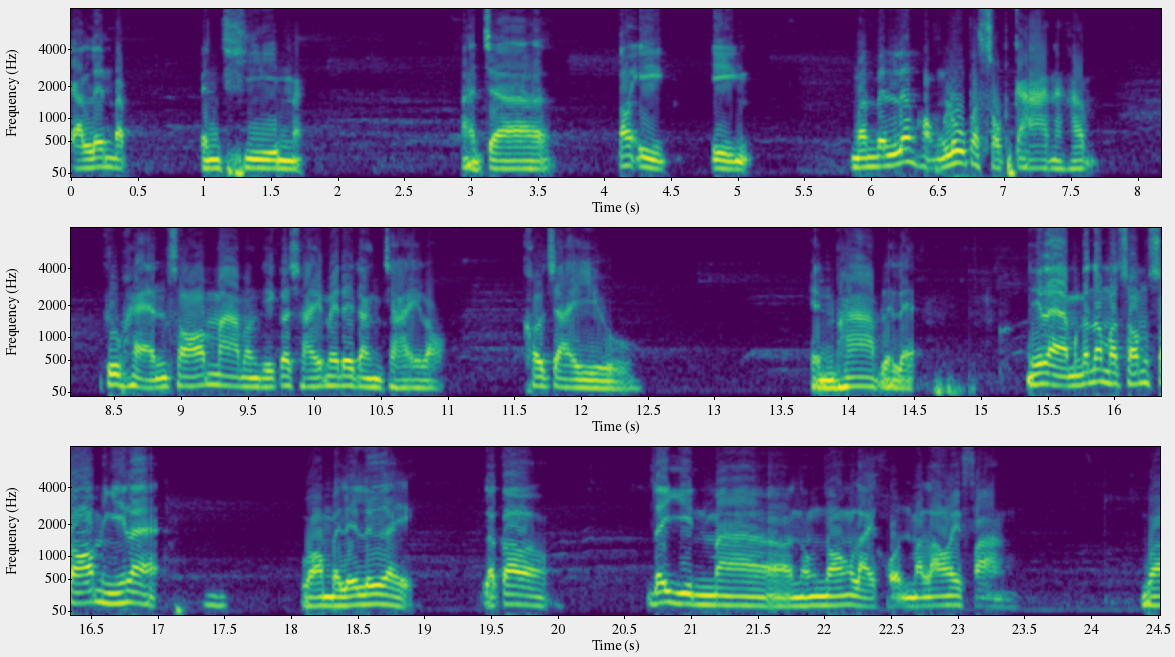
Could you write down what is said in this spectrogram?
การเล่นแบบเป็นทีมอะอาจจะต้องอีกอีก มันเป็นเรื่องของลูกประสบการณ์นะครับ คือแผนซ้อมมาบางทีก็ใช้ไม่ได้ดังใจหรอก เข้าใจอยู่ เห็นภาพเลยแหละ นี่แหละมันก็ต้องมาซ้อมๆอย่างนี้แหละ วอร์มไปเรื่อยๆ แล้วก็ได้ยินมาน้องๆหลายคนมาเล่าให้ฟัง ว่า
